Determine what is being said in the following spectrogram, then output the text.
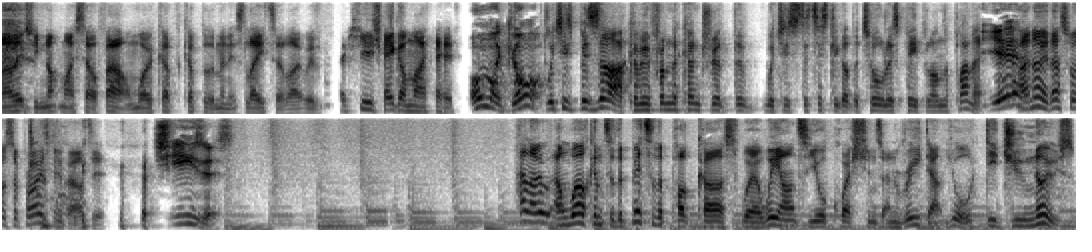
I literally knocked myself out and woke up a couple of minutes later, like with a huge egg on my head. oh my god. which is bizarre coming from the country of the which is statistically got the tallest people on the planet. yeah, I know that's what surprised me about it. Jesus. Hello, and welcome to the bit of the podcast where we answer your questions and read out your Did You Knows.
